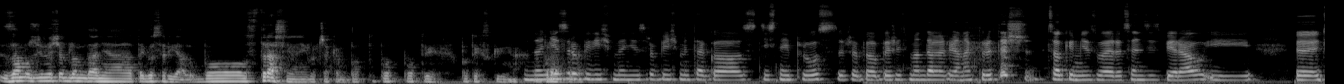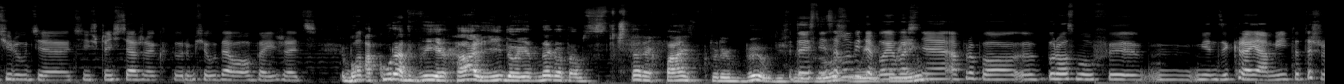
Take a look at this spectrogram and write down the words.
za możliwość oglądania tego serialu, bo strasznie na niego czekam po, po, po, tych, po tych screenach. No nie zrobiliśmy, nie zrobiliśmy tego z Disney Plus, żeby obejrzeć Mandaloriana, który też całkiem niezłe recenzje zbierał i ci ludzie, ci szczęściarze, którym się udało obejrzeć. Bo bo- akurat wyjechali do jednego tam z czterech państw, w którym był Disney To jest Plus, niesamowite, wink, bo ja właśnie a propos y, rozmów y, między krajami, to też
